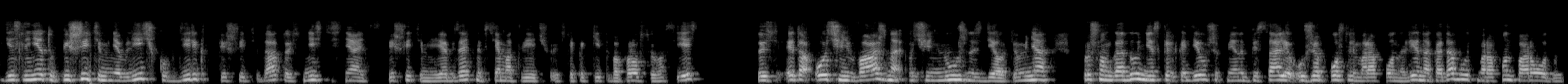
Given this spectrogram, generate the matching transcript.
если нету, пишите мне в личку, в директ пишите, да, то есть не стесняйтесь, пишите мне, я обязательно всем отвечу, если какие-то вопросы у вас есть. То есть это очень важно, очень нужно сделать. У меня в прошлом году несколько девушек мне написали уже после марафона. Лена, когда будет марафон по роду?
